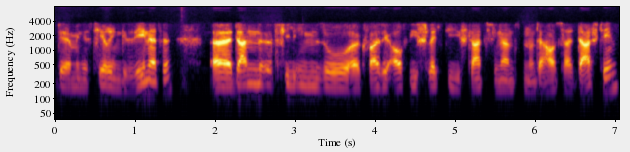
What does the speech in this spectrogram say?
der Ministerien gesehen hätte, äh, dann fiel ihm so äh, quasi auf, wie schlecht die Staatsfinanzen und der Haushalt dastehen.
